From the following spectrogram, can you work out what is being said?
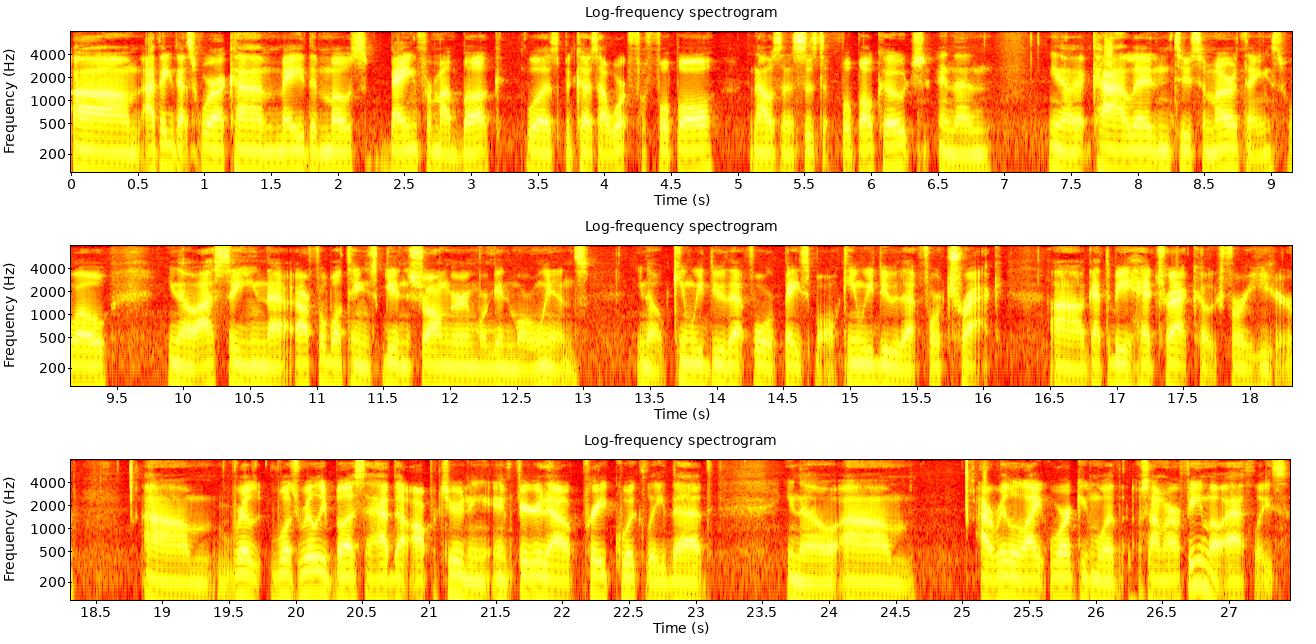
Um, I think that's where I kind of made the most bang for my buck was because I worked for football and I was an assistant football coach, and then you know, it kind of led into some other things. Well, you know, I've seen that our football team's getting stronger and we're getting more wins. You know, can we do that for baseball? Can we do that for track? Uh, got to be a head track coach for a year. Um, re- was really blessed to have that opportunity and figured out pretty quickly that, you know, um, I really like working with some of our female athletes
